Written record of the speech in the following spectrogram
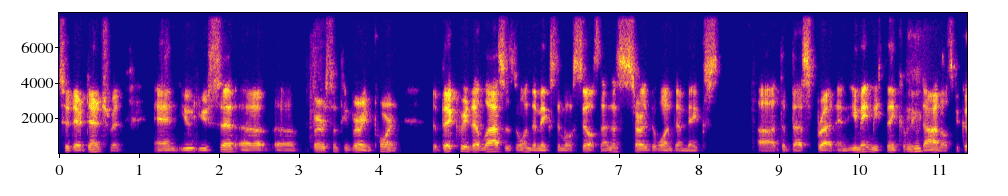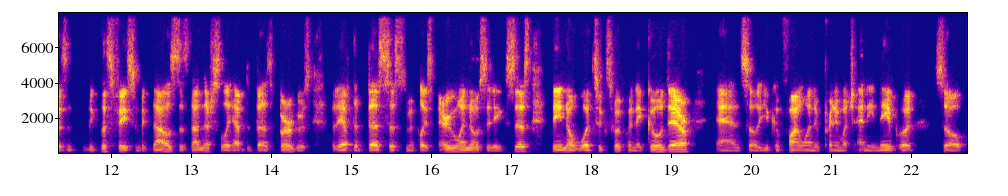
to their detriment. And you you said uh, uh very something very important the bakery that lasts is the one that makes the most sales, not necessarily the one that makes uh, the best bread. And you made me think of mm-hmm. McDonald's because let's face it, McDonald's does not necessarily have the best burgers, but they have the best system in place. Everyone knows that they exist. They know what to expect when they go there. And so you can find one in pretty much any neighborhood. So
